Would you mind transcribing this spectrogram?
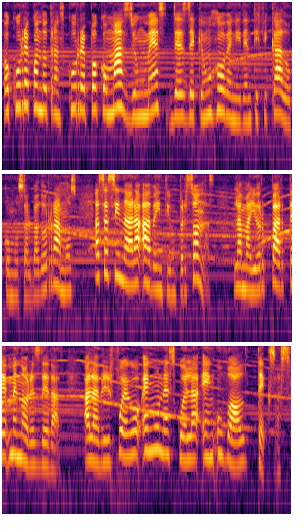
ocurre cuando transcurre poco más de un mes desde que un joven identificado como Salvador Ramos asesinara a 21 personas, la mayor parte menores de edad, al abrir fuego en una escuela en Uvalde, Texas.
